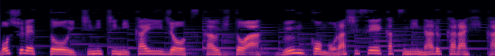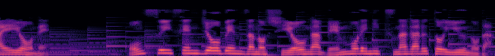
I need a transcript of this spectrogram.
ウォシュレットを1日2回以上使う人は、うんこ漏らし生活になるから控えようね。温水洗浄便座の使用が便漏れにつながるというのだ。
